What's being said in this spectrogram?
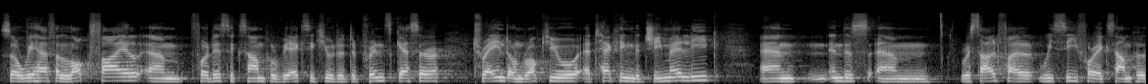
So we have a log file. Um, for this example, we executed the Prince guesser trained on RockU attacking the Gmail leak. And in this um, result file, we see, for example,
